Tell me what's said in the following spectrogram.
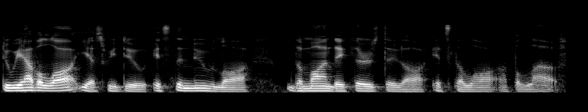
Do we have a law? Yes, we do. It's the new law, the Maundy, Thursday law. It's the law of love.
